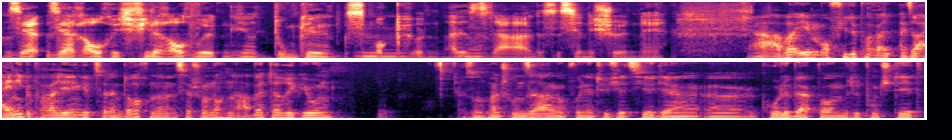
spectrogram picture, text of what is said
sehr, sehr rauchig, viele Rauchwolken hier, dunkel, Smog Mhm. und alles, ja. das ist ja nicht schön, nee. Ja, aber eben auch viele Parallelen, also einige Parallelen gibt's ja dann doch, ne? Ist ja schon noch eine Arbeiterregion. Das muss man schon sagen, obwohl natürlich jetzt hier der äh, Kohlebergbau im Mittelpunkt steht.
